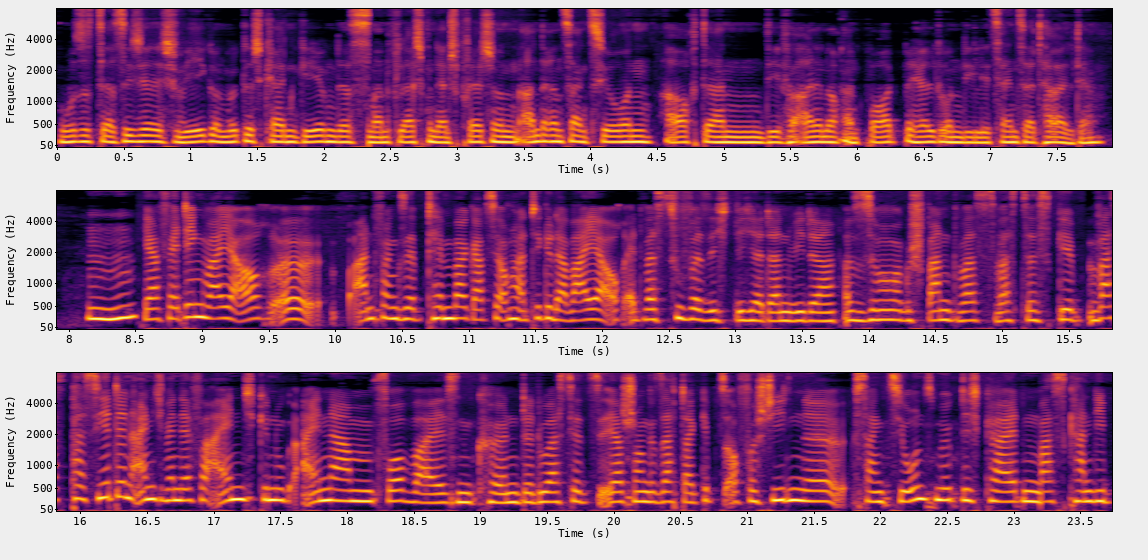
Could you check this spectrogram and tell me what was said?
muss es da sicherlich Wege und Möglichkeiten geben, dass man vielleicht mit entsprechenden anderen Sanktionen auch dann die Vereine noch an Bord behält und die Lizenz erteilt. Ja. Mhm. Ja, Fetting war ja auch äh, Anfang September gab es ja auch einen Artikel, da war ja auch etwas zuversichtlicher dann wieder. Also sind wir mal gespannt, was was das gibt. Was passiert denn eigentlich, wenn der Verein nicht genug Einnahmen vorweisen könnte? Du hast jetzt ja schon gesagt, da gibt's auch verschiedene Sanktionsmöglichkeiten. Was kann die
